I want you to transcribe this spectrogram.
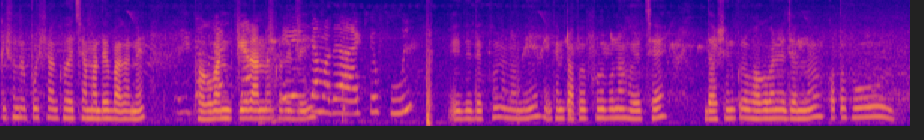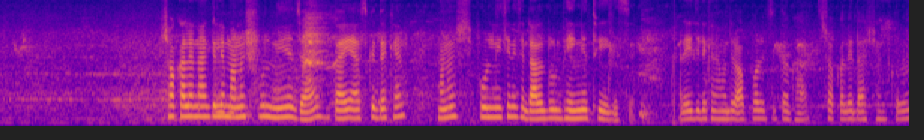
কি সুন্দর পোশাক হয়েছে আমাদের বাগানে। ভগবানকে রান্না করে দিই। ফুল। এই যে দেখুন আমার মেয়ে এখানে টপে ফুল বোনা হয়েছে। দর্শন করে ভগবানের জন্য কত ফুল। সকালে না গেলে মানুষ ফুল নিয়ে যায় তাই আজকে দেখেন মানুষ ফুল নিচে নিচে ডাল ডুল ভেঙে থুয়ে গেছে। আর এই যে দেখেন আমাদের অপরিচিত ঘাট সকালে দর্শন করুন।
